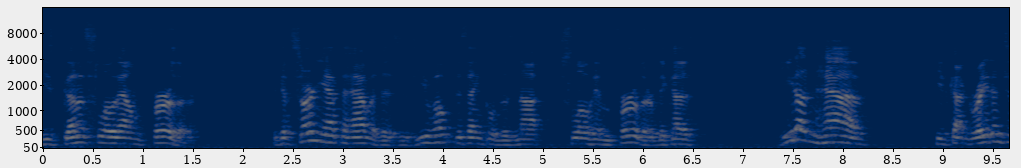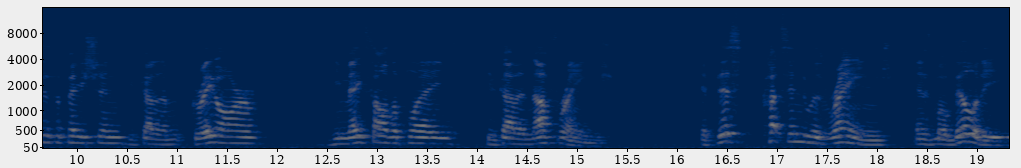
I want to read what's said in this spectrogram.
He's going to slow down further. The concern you have to have with this is you hope this ankle does not slow him further because he doesn't have He's got great anticipation. He's got a great arm. He makes all the plays. He's got enough range. If this cuts into his range and his mobility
